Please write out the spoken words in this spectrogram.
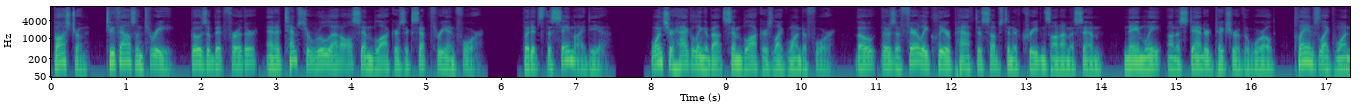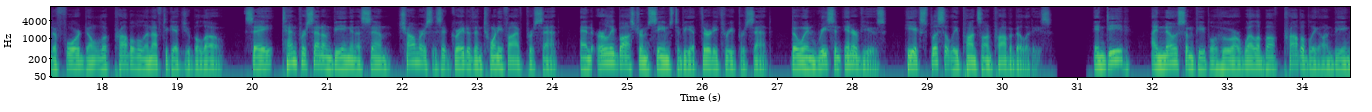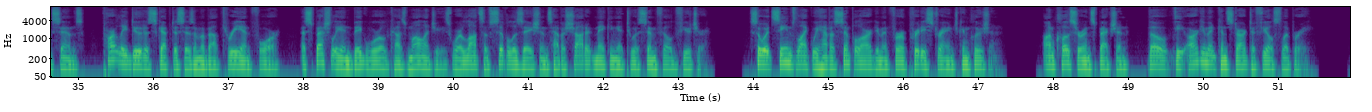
Bostrom, 2003, goes a bit further and attempts to rule out all sim blockers except 3 and 4. But it's the same idea. Once you're haggling about sim blockers like 1 to 4, though, there's a fairly clear path to substantive credence on I'm a sim, namely, on a standard picture of the world, claims like 1 to 4 don't look probable enough to get you below, say, 10% on being in a sim, Chalmers is at greater than 25%, and early Bostrom seems to be at 33%, though in recent interviews, he explicitly punts on probabilities. Indeed, I know some people who are well above probably on being Sims, partly due to skepticism about 3 and 4, especially in big world cosmologies where lots of civilizations have a shot at making it to a sim filled future. So it seems like we have a simple argument for a pretty strange conclusion. On closer inspection, though, the argument can start to feel slippery.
